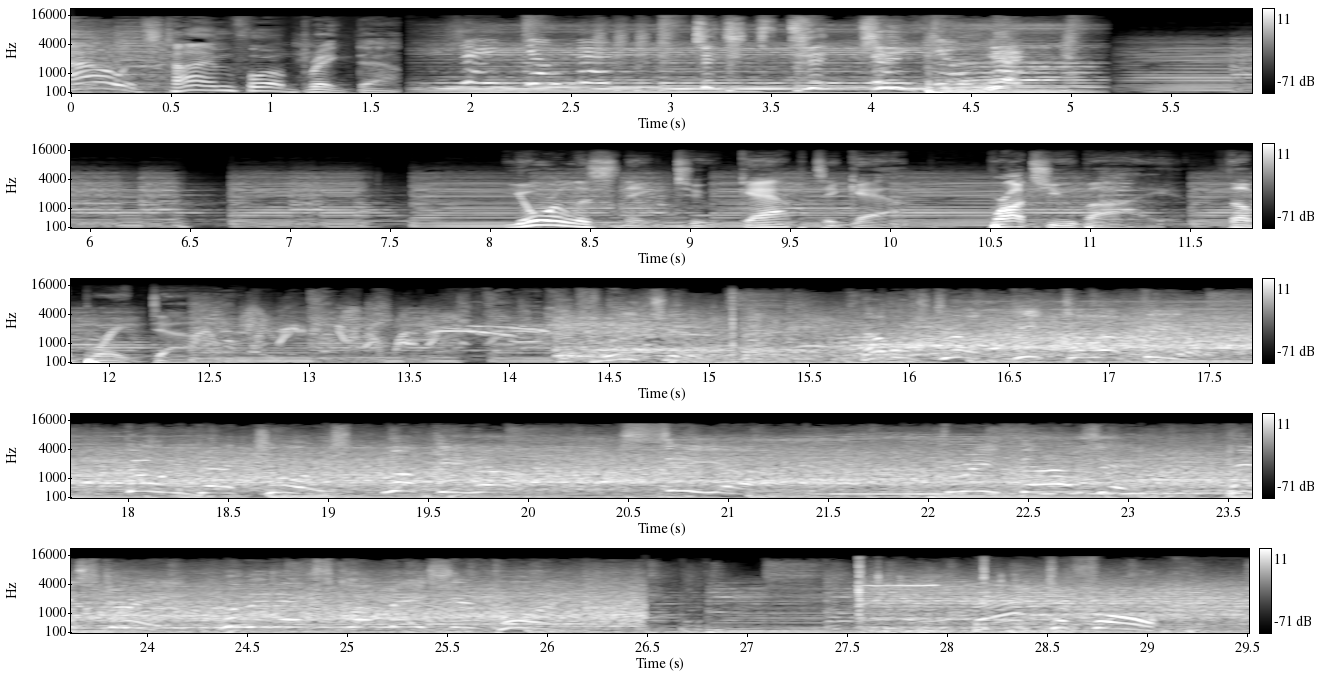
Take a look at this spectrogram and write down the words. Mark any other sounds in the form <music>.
Now it's time for a breakdown. Shake your neck. Shake your neck. You're listening to Gap to Gap, brought to you by The Breakdown. The 3 2. That one's drilled deep to left field. Going back choice. Looking up. See ya. 3,000. History with an exclamation point. Back to Folk.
